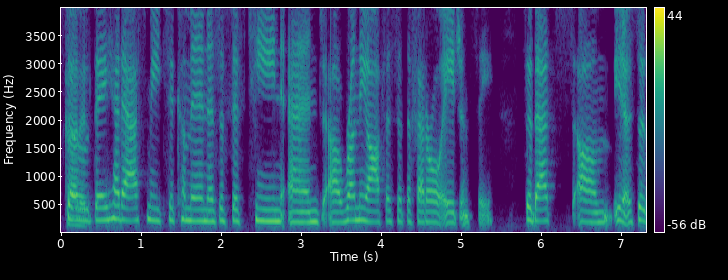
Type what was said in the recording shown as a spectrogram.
so they had asked me to come in as a 15 and uh, run the office at the federal agency. So that's, um, you know, so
